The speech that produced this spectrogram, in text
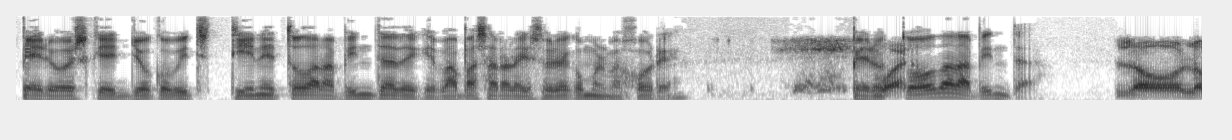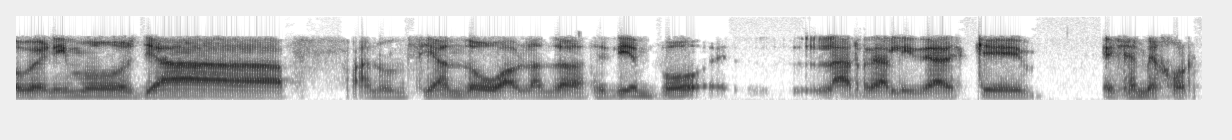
pero es que Djokovic tiene toda la pinta de que va a pasar a la historia como el mejor, ¿eh? Pero Bueno. toda la pinta. lo, lo venimos ya anunciando o hablando hace tiempo. La realidad es que es el mejor.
